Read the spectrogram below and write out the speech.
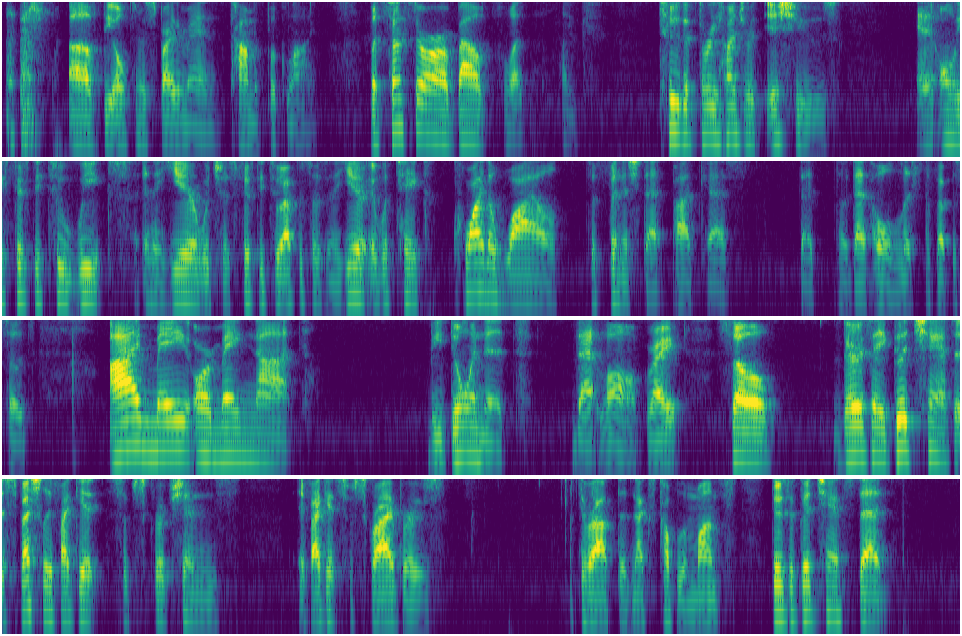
of the Ultimate Spider-Man comic book line. But since there are about what like two to three hundred issues and only 52 weeks in a year, which is 52 episodes in a year, it would take quite a while to finish that podcast, that that whole list of episodes. I may or may not be doing it that long, right? So there's a good chance, especially if I get subscriptions if I get subscribers throughout the next couple of months, there's a good chance that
